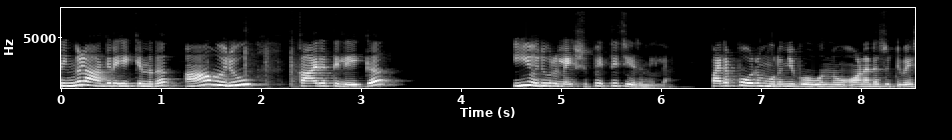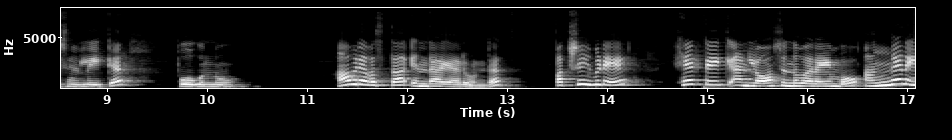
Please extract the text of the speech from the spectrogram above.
നിങ്ങൾ ആഗ്രഹിക്കുന്നത്? ആ ഒരു കാര്യത്തിലേക്ക് ഈ ഒരു റിലേഷൻഷിപ്പ് എത്തിച്ചേരുന്നില്ല. പലപ്പോഴും മുറിഞ്ഞു പോകുന്നു ഓണന്റെ സിറ്റുവേഷനിലേക്ക് പോകുന്നു. ആ ഒരു അവസ്ഥ എന്തായാലും ഉണ്ട്. പക്ഷേ ഇവിടെ ഹെയർ ടേക്ക് ആൻഡ് ലോസ് എന്ന് പറയുമ്പോൾ അങ്ങനെ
